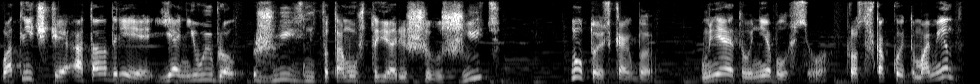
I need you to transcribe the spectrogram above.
В отличие от Андрея, я не выбрал жизнь, потому что я решил жить. Ну, то есть, как бы, у меня этого не было всего. Просто в какой-то момент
